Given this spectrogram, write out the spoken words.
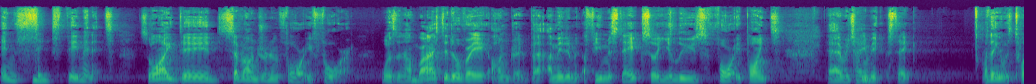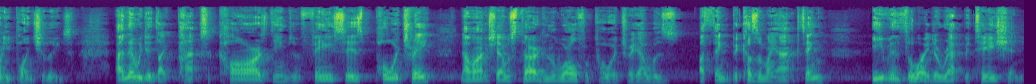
in 60 minutes. So I did 744 was the number. I did over 800, but I made a few mistakes. So you lose 40 points every time you make a mistake. I think it was 20 points you lose. And then we did like packs of cards, names and faces, poetry. Now, actually, I was third in the world for poetry. I was, I think, because of my acting, even though I had a reputation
